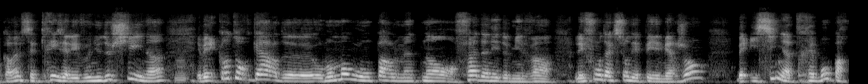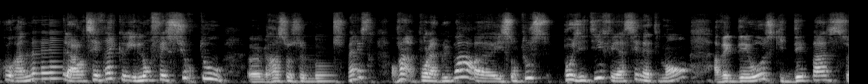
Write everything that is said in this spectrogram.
quand même cette crise, elle est venue de Chine. Hein. Mm. Et eh bien, quand on regarde, euh, au moment où on parle maintenant, en fin d'année 2020, les fonds d'action des pays émergents, ben, ils signent un très beau parcours annuel. Alors, c'est vrai qu'ils l'ont fait surtout euh, grâce au second semestre. Enfin, pour la plupart, euh, ils sont tous positifs et assez nettement, avec des hausses qui dépassent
